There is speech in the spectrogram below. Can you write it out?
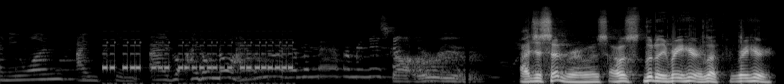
anyone. I think I. don't- I don't know. I don't know. I remember. I remember this- Scott, where were you? I just said where I was. I was literally right here. Look, right here.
